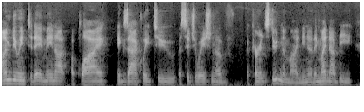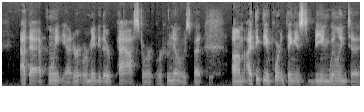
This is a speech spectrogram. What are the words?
I'm doing today may not apply exactly to a situation of a current student of mine. You know, they might not be at that point yet, or, or maybe they're past, or, or who knows. But um, I think the important thing is being willing to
